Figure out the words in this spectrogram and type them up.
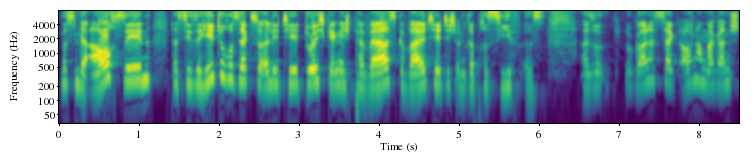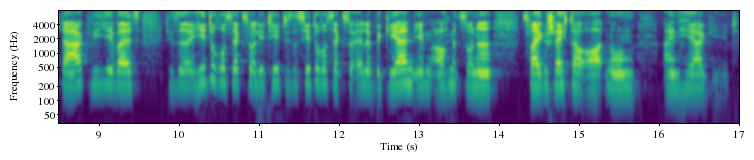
müssen wir auch sehen, dass diese Heterosexualität durchgängig pervers, gewalttätig und repressiv ist. Also Lugones zeigt auch nochmal ganz stark, wie jeweils diese Heterosexualität, dieses heterosexuelle Begehren eben auch mit so einer Zweigeschlechterordnung einhergeht.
